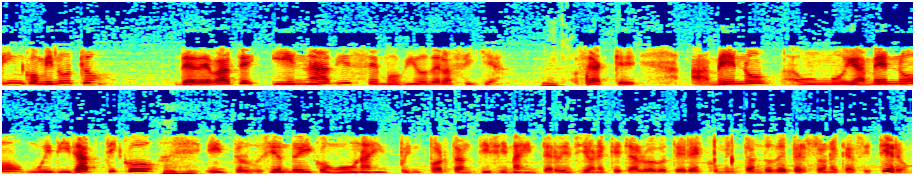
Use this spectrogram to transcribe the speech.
cinco minutos de debate y nadie se movió de la silla. O sea que ameno, muy ameno, muy didáctico, introduciendo y con unas importantísimas intervenciones que ya luego te iré comentando de personas que asistieron.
